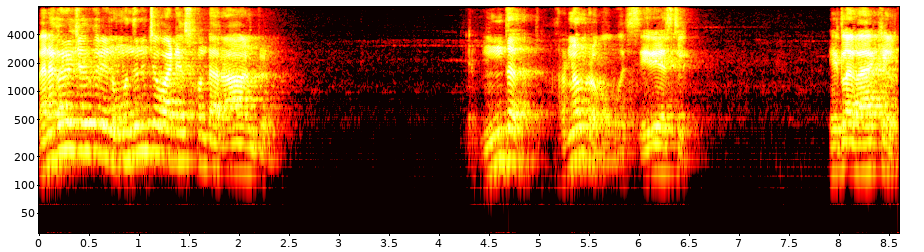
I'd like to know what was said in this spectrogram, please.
వెనక నుంచి నేను ముందు నుంచో వాటేసుకుంటారా అంటుండు ఎంత దారుణం రా బాబు సీరియస్లీ ఇట్లా వ్యాఖ్యలు.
